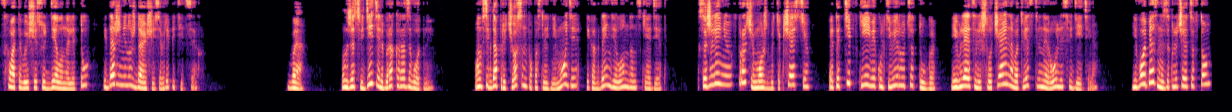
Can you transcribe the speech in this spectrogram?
схватывающие суть дела на лету и даже не нуждающиеся в репетициях. В. Лжесвидетель бракоразводный. Он всегда причесан по последней моде и как Дэнди лондонский одет. К сожалению, впрочем, может быть и к счастью, этот тип в Киеве культивируется туго и является лишь случайно в ответственной роли свидетеля. Его обязанность заключается в том,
